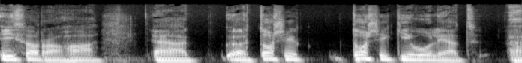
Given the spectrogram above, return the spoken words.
iso raha, äh, tosi, tosi kivuliat äh,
